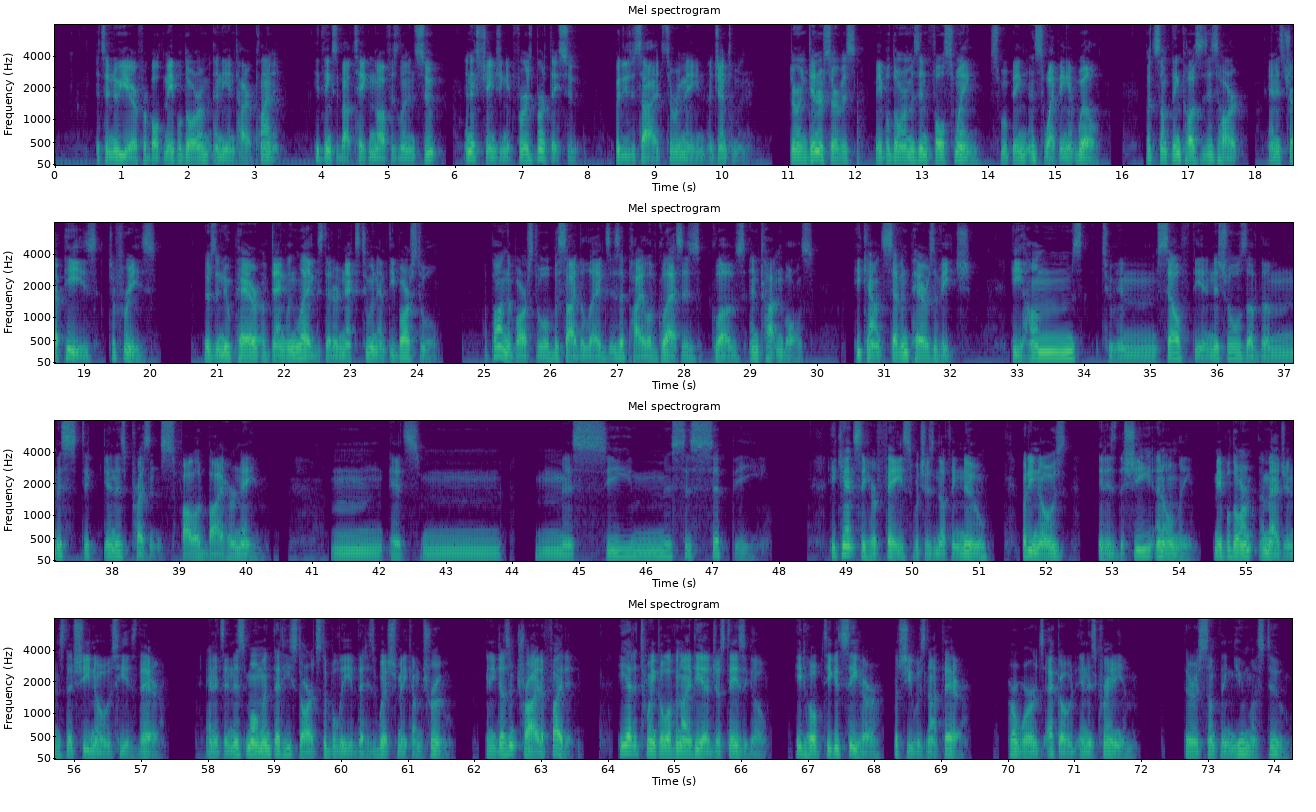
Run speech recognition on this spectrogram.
It's a new year for both Mapledorum and the entire planet. He thinks about taking off his linen suit and exchanging it for his birthday suit but he decides to remain a gentleman. During dinner service, Mapledorum is in full swing, swooping and swiping at will. But something causes his heart, and his trapeze to freeze. There's a new pair of dangling legs that are next to an empty bar stool. Upon the bar stool beside the legs is a pile of glasses, gloves, and cotton balls. He counts seven pairs of each. He hums to himself the initials of the mystic in his presence, followed by her name. Mm, it's mm, Missy Mississippi. He can't see her face, which is nothing new, but he knows it is the she and only. Mapledorum imagines that she knows he is there. And it's in this moment that he starts to believe that his wish may come true. And he doesn't try to fight it. He had a twinkle of an idea just days ago. He'd hoped he could see her, but she was not there. Her words echoed in his cranium. There is something you must do.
